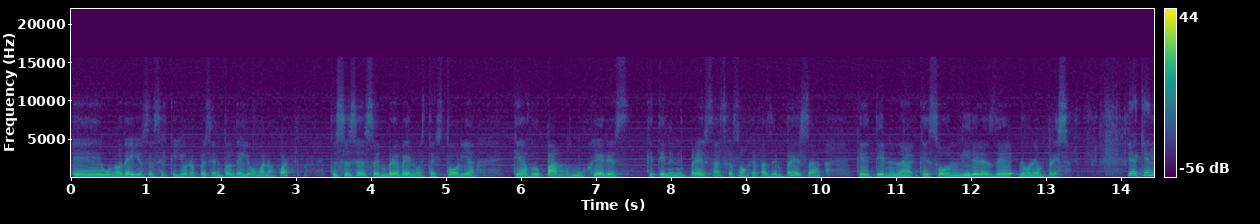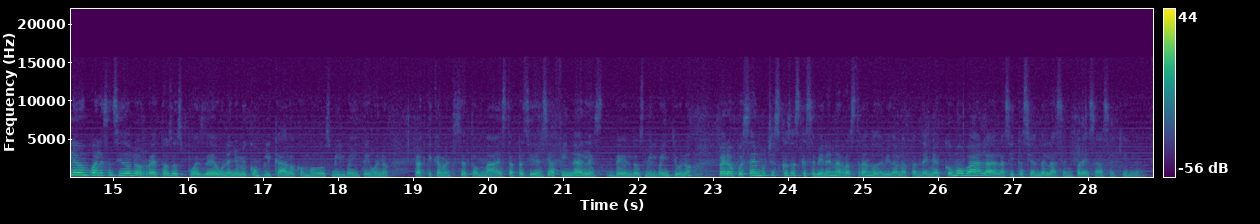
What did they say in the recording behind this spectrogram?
Eh, uno de ellos es el que yo represento, el de León, Guanajuato. Entonces es en breve nuestra historia que agrupamos mujeres que tienen empresas, que son jefas de empresa, que, tienen que son líderes de, una empresa. Y aquí en León, ¿cuáles han sido los retos después de un año muy complicado como 2020? Y bueno, prácticamente se toma esta presidencia a finales del 2021, pero pues hay muchas cosas que se vienen arrastrando debido a la pandemia. ¿Cómo va la, situación de las empresas aquí en León?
